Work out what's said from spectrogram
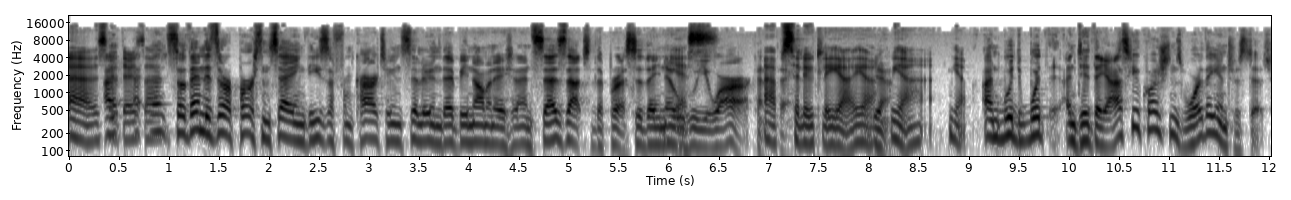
uh, so and, there's that. so then, is there a person saying these are from Cartoon Saloon? They've been nominated and says that to the press, so they know yes. who you are. Absolutely, yeah, yeah, yeah, yeah, yeah. And would would and did they ask you questions? Were they interested?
